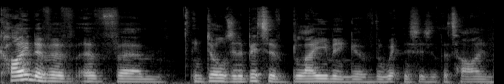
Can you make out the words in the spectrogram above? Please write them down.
kind of have, have um, indulged in a bit of blaming of the witnesses at the time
